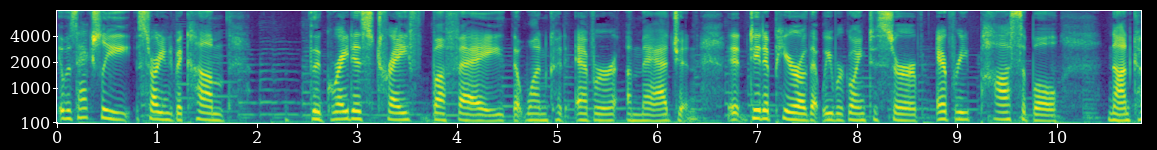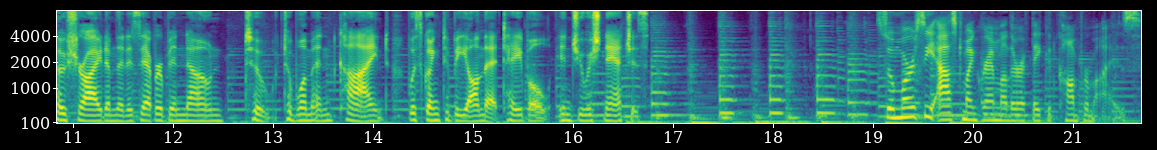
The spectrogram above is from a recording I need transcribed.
It was actually starting to become the greatest treif buffet that one could ever imagine. It did appear that we were going to serve every possible non kosher item that has ever been known to, to womankind was going to be on that table in Jewish Natchez. So Marcie asked my grandmother if they could compromise.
